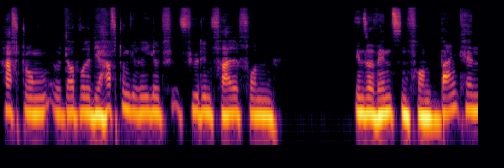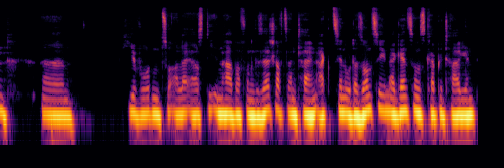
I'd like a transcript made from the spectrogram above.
Haftung, äh, dort wurde die Haftung geregelt für den Fall von Insolvenzen von Banken. Ähm, hier wurden zuallererst die Inhaber von Gesellschaftsanteilen, Aktien oder sonstigen Ergänzungskapitalien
